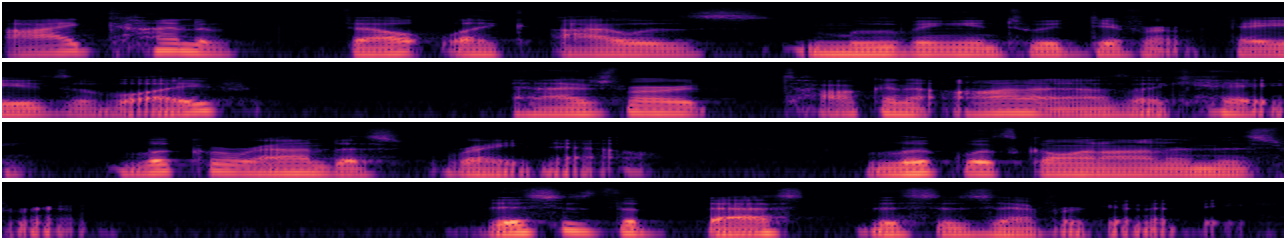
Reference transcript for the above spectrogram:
I kind of felt like I was moving into a different phase of life. And I just remember talking to Anna and I was like, hey, look around us right now. Look what's going on in this room. This is the best this is ever going to be.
